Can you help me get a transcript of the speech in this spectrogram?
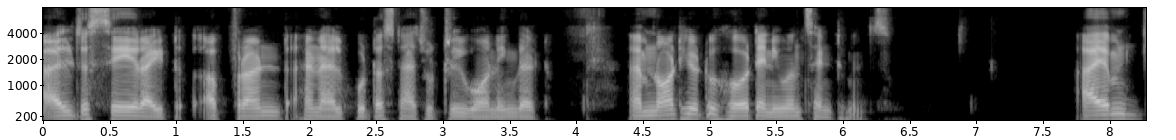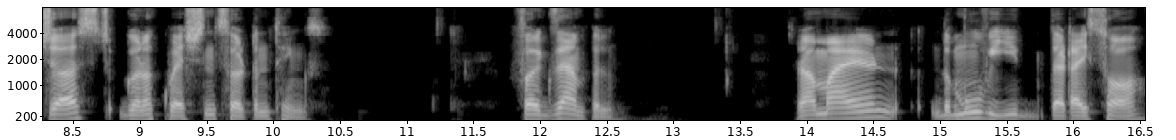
I'll just say right up front and I'll put a statutory warning that I'm not here to hurt anyone's sentiments. I am just gonna question certain things. For example, Ramayana, the movie that I saw,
